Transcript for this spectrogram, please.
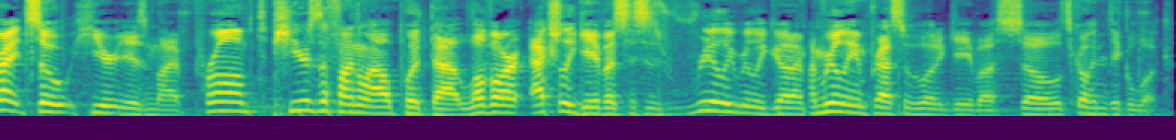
All right, so here is my prompt. Here's the final output that Lovart actually gave us. This is really, really good. I'm really impressed with what it gave us. So let's go ahead and take a look.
